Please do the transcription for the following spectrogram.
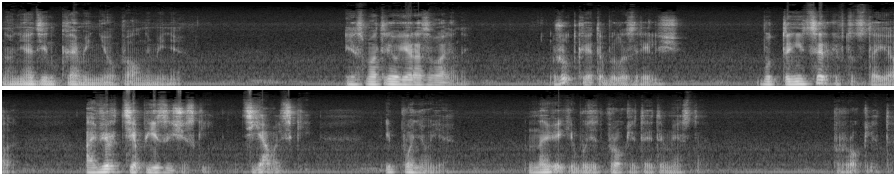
Но ни один камень не упал на меня. Я смотрел, я развалины. Жуткое это было зрелище. Будто не церковь тут стояла, а вертеп языческий, дьявольский. И понял я, навеки будет проклято это место. Проклято.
